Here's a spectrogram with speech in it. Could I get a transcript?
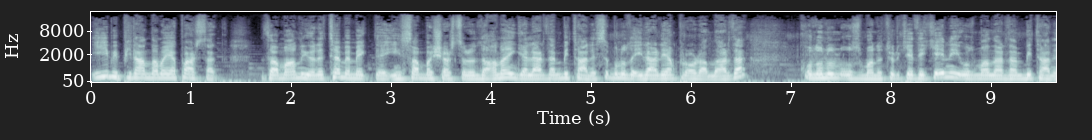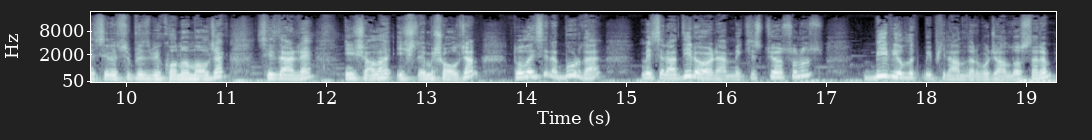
iyi bir planlama yaparsak zamanı yönetememek de insan başarısının da ana engellerden bir tanesi. Bunu da ilerleyen programlarda konunun uzmanı, Türkiye'deki en iyi uzmanlardan bir tanesiyle sürpriz bir konuğum olacak. Sizlerle inşallah işlemiş olacağım. Dolayısıyla burada mesela dil öğrenmek istiyorsunuz. Bir yıllık bir plandır bu can dostlarım.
